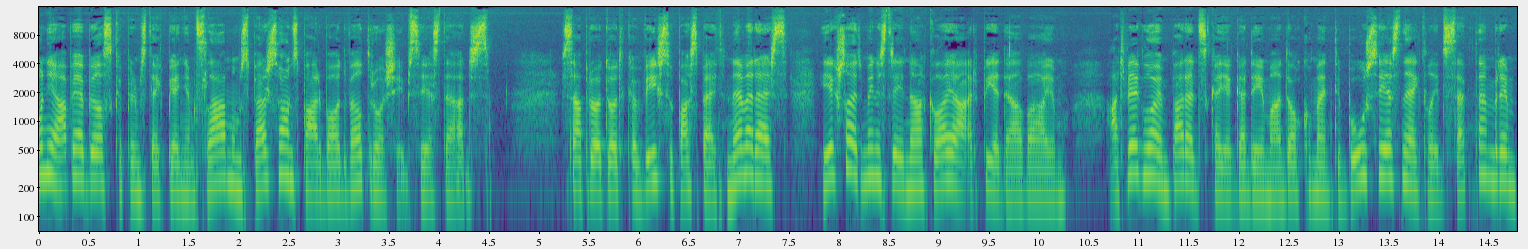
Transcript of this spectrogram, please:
un jāpiebilst, ka pirms tiek pieņemts lēmums, personas pārbauda vēl drošības iestādes. Saprotot, ka visu paspēt nevarēs, iekšlietu ministrija nāk klajā ar piedāvājumu. Atvieglojumu paredz, ka, ja gadījumā dokumenti būs iesniegti līdz septembrim,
